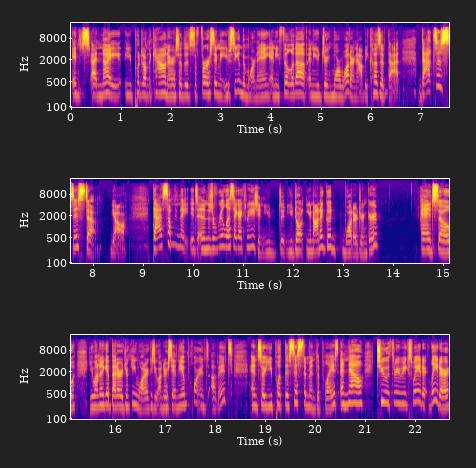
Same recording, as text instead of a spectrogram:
it's at night you put it on the counter so that's the first thing that you see in the morning and you fill it up and you drink more water now because of that. That's a system y'all. That's something that it's and it's a realistic expectation. You you don't you're not a good water drinker. And so you want to get better at drinking water because you understand the importance of it. And so you put this system into place. And now, two three weeks later, later,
